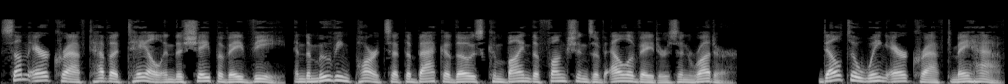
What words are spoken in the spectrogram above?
Some aircraft have a tail in the shape of a V, and the moving parts at the back of those combine the functions of elevators and rudder. Delta wing aircraft may have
